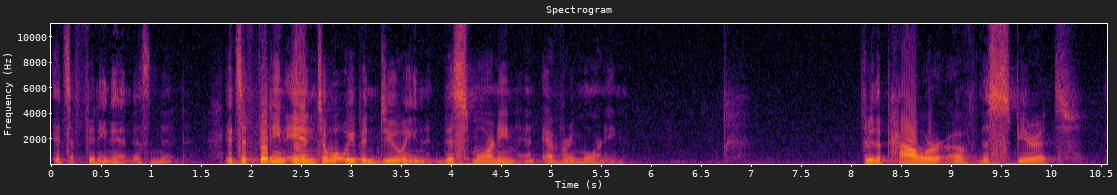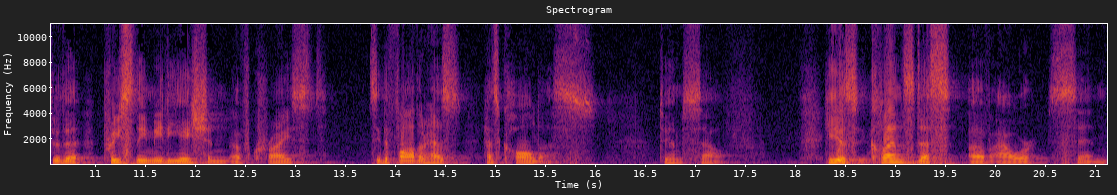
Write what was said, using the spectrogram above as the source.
It's a fitting end, isn't it? It's a fitting end to what we've been doing this morning and every morning. Through the power of the Spirit, through the priestly mediation of Christ. See, the Father has, has called us to himself. He has cleansed us of our sin.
